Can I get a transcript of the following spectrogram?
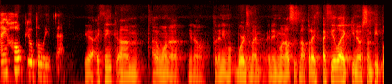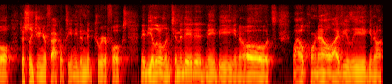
I hope you'll believe that. Yeah, I think um, I don't want to, you know, put any words in my in anyone else's mouth, but I, I feel like you know some people, especially junior faculty and even mid career folks, maybe a little intimidated. Maybe you know, oh, it's Weill Cornell, Ivy League. You know,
